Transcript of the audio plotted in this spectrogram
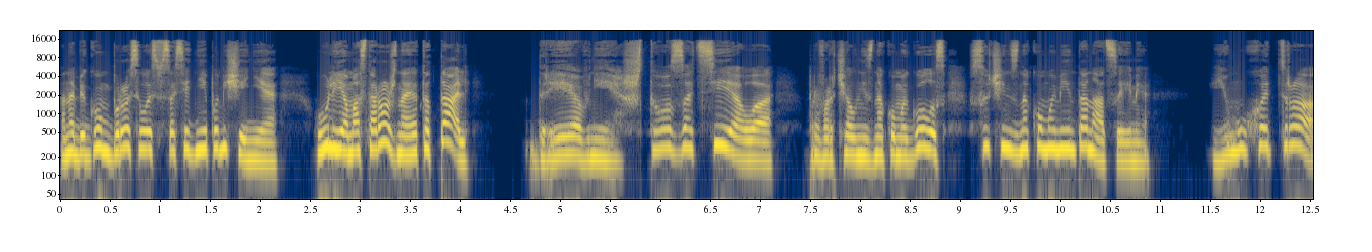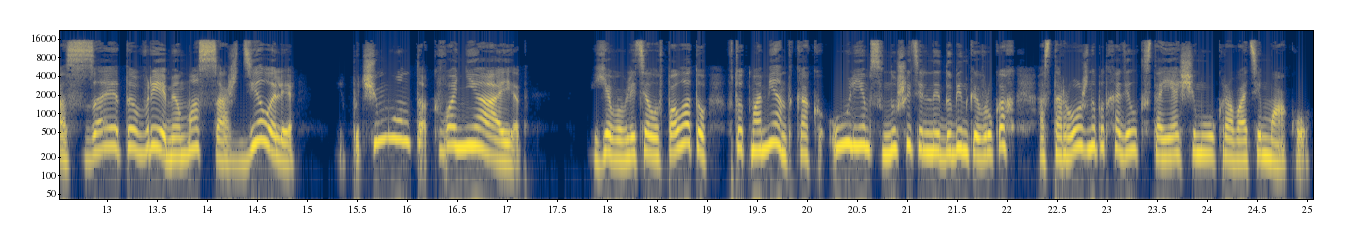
Она бегом бросилась в соседнее помещение — «Ульям, осторожно, это Таль!» «Древний, что за тело?» — проворчал незнакомый голос с очень знакомыми интонациями. «Ему хоть раз за это время массаж делали? И почему он так воняет?» Ева влетела в палату в тот момент, как Ульям с внушительной дубинкой в руках осторожно подходил к стоящему у кровати Маку.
